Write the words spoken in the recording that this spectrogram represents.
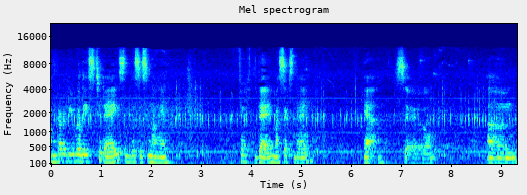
I'm going to be released today, so this is my fifth day, my sixth day. Yeah, so, um,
